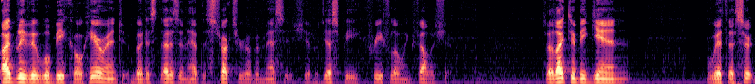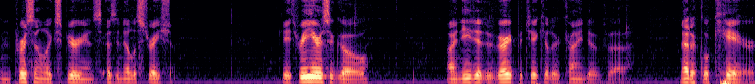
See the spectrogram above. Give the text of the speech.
I believe it will be coherent, but that doesn't have the structure of a message. It'll just be free flowing fellowship. So I'd like to begin with a certain personal experience as an illustration. Okay, three years ago, I needed a very particular kind of uh, medical care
